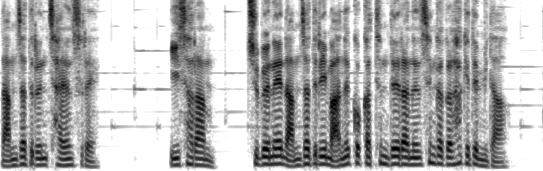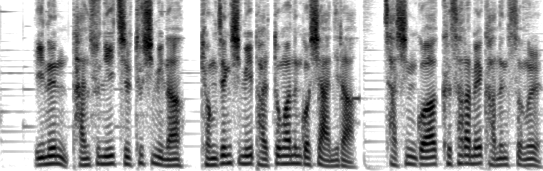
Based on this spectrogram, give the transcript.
남자들은 자연스레 이 사람 주변에 남자들이 많을 것 같은데 라는 생각을 하게 됩니다. 이는 단순히 질투심이나 경쟁심이 발동하는 것이 아니라 자신과 그 사람의 가능성을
